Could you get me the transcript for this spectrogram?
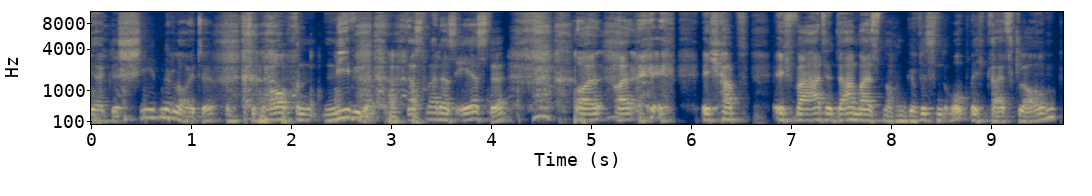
wir geschiedene Leute und Sie brauchen nie wieder. Das war das Erste. Und ich, hab, ich war, hatte damals noch einen gewissen Obrigkeitsglauben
